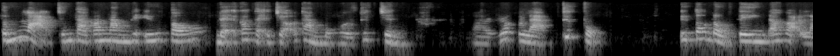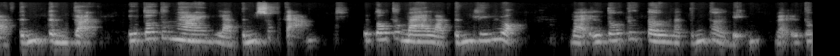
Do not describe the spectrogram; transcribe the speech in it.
túm lại chúng ta có năm cái yếu tố để có thể trở thành một người thuyết trình à, rất là thuyết phục. Yếu tố đầu tiên đó gọi là tính tin cậy. Yếu tố thứ hai là tính xúc cảm. Yếu tố thứ ba là tính lý luận. Và yếu tố thứ tư là tính thời điểm. Và yếu tố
